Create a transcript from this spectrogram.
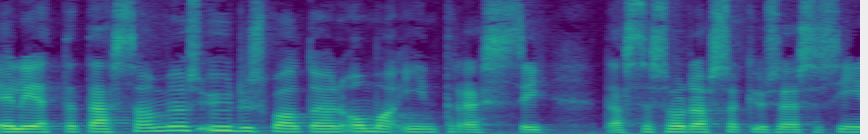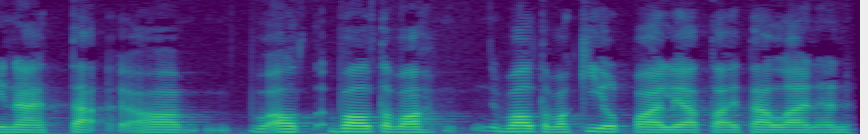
eli että tässä on myös Yhdysvaltojen oma intressi tässä sodassa kyseessä siinä, että valtava, valtava kilpailija tai tällainen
